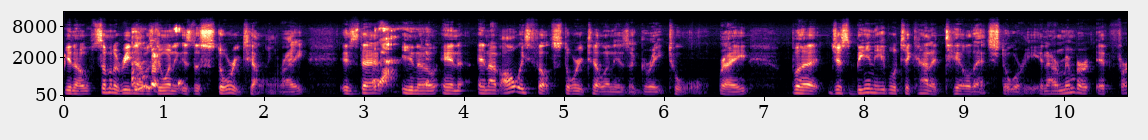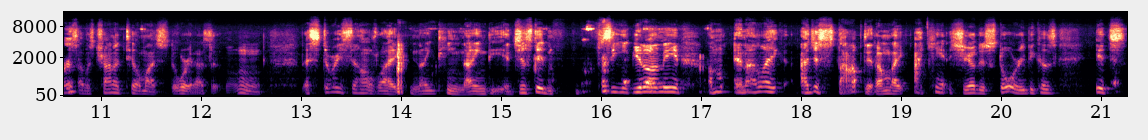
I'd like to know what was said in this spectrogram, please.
You know, some of the reading I was doing is the storytelling, right? Is that, Yeah. you know, and and I've always felt storytelling is a great tool, right? but just being able to kind of tell that story. And I remember at first I was trying to tell my story, and I said, mm, "That story sounds like 1990." It just didn't seem, you know what I mean? I'm, and I like, I just stopped it. I'm like, I can't share this story because it's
